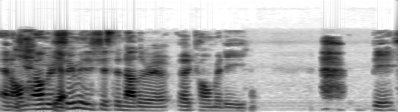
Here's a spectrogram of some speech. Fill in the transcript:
and I'm, I'm Yeah. assuming it's just another uh, a comedy bit.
